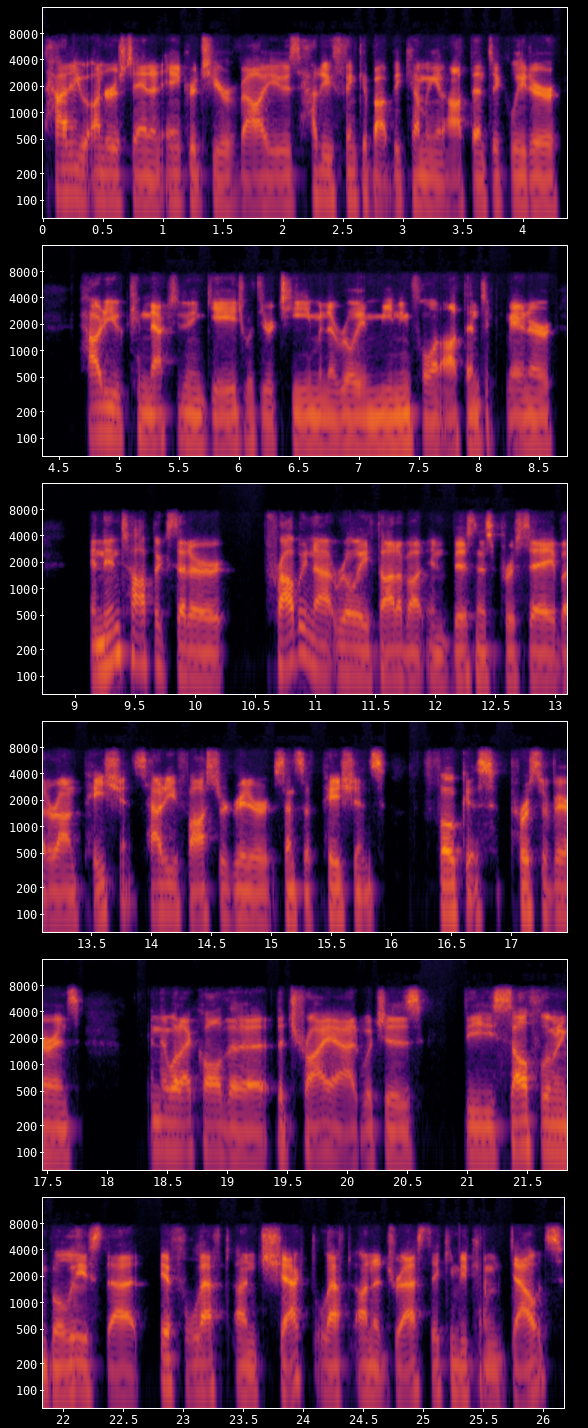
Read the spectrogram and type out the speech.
how do you understand and anchor to your values? How do you think about becoming an authentic leader? How do you connect and engage with your team in a really meaningful and authentic manner? And then topics that are probably not really thought about in business per se, but around patience. How do you foster a greater sense of patience, focus, perseverance, and then what I call the the triad, which is the self limiting beliefs that, if left unchecked, left unaddressed, they can become doubts,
